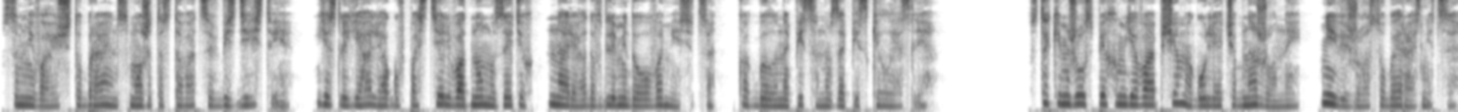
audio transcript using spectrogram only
Сомневаюсь, что Брайан сможет оставаться в бездействии, если я лягу в постель в одном из этих нарядов для медового месяца, как было написано в записке Лесли. С таким же успехом я вообще могу лечь обнаженной, не вижу особой разницы.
